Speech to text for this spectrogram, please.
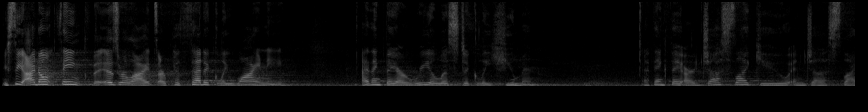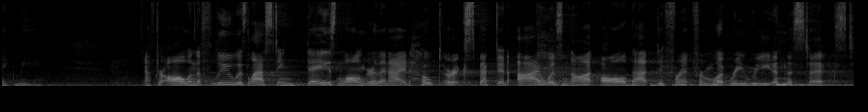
You see, I don't think the Israelites are pathetically whiny. I think they are realistically human. I think they are just like you and just like me. After all, when the flu was lasting days longer than I had hoped or expected, I was not all that different from what we read in this text.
